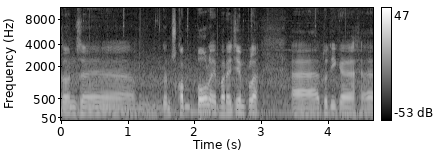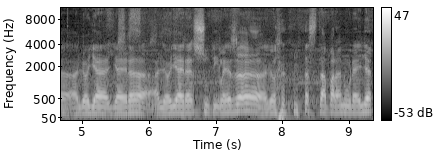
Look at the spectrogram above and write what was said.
doncs, eh, doncs com Pole, per exemple, eh, tot i que eh, allò, ja, ja era, allò ja era sutilesa, allò d'estar parant orella,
